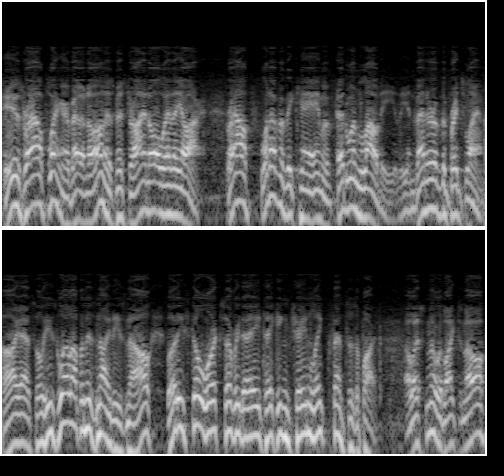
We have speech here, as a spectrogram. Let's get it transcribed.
Here's Ralph Flinger, better known as Mr. I Know Where They Are. Ralph, whatever became of Edwin Lowdy, the inventor of the bridge lamp? Oh, yes. Well, he's well up in his 90s now, but he still works every day taking chain link fences apart. A listener would like to know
